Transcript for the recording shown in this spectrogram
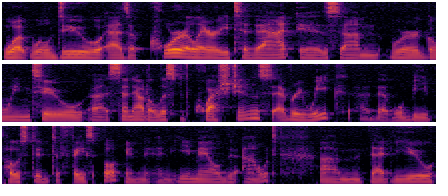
what we'll do as a corollary to that is um, we're going to uh, send out a list of questions every week uh, that will be posted to Facebook and, and emailed out um, that you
